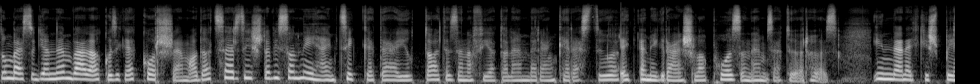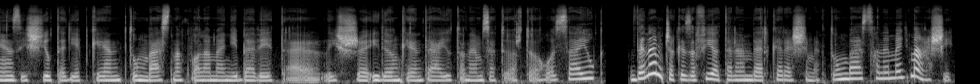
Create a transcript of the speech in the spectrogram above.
Tumbász ugyan nem vállalkozik ekkor sem adatszerzésre, viszont néhány cikket eljuttat ezen a fiatal emberen keresztül egy emigráns laphoz, a Nemzetőrhöz. Innen egy kis pénz is jut egyébként Tumbásznak valamennyi bevétel is időnként eljut a Nemzetőrtől hozzájuk. De nem csak ez a fiatal ember keresi meg Tombászt, hanem egy másik,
